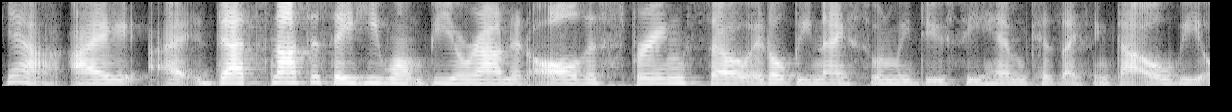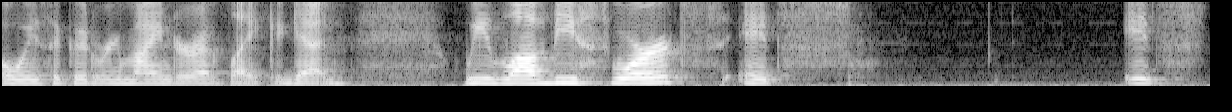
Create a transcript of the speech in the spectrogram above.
yeah, I, I that's not to say he won't be around at all this spring, so it'll be nice when we do see him because I think that will be always a good reminder of like again, we love these sports. It's it's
